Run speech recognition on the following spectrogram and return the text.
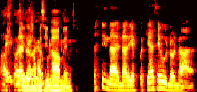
Hasta nadie- ella nada se más y nada menos. nada, nadie, ¿qué hace uno? Nada.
